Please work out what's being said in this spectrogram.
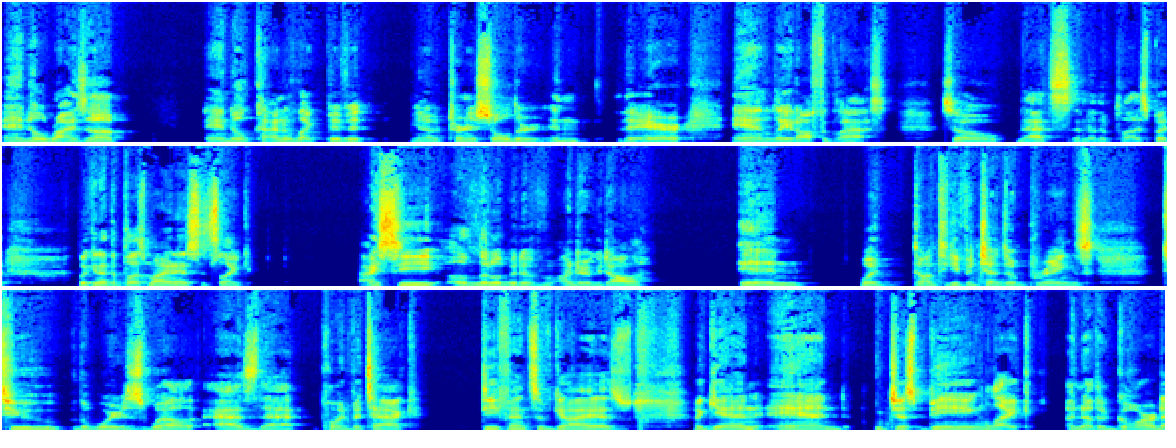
and he'll rise up and he'll kind of like pivot, you know, turn his shoulder in the air and lay it off the glass. So that's another plus. But looking at the plus minus, it's like I see a little bit of Andre Iguodala in what Donte DiVincenzo brings to the Warriors as well as that point of attack defensive guy as again and just being like another guard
